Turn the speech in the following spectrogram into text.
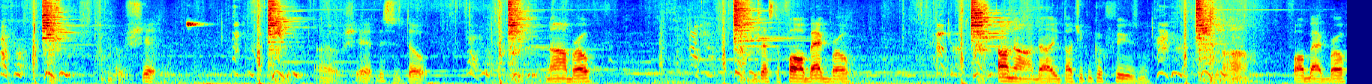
Oh, shit. Oh, shit. This is dope. Nah, bro. You best to fall back, bro. Oh, nah, dog. You thought you can confuse me. Uh-uh. Fall back, bro.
